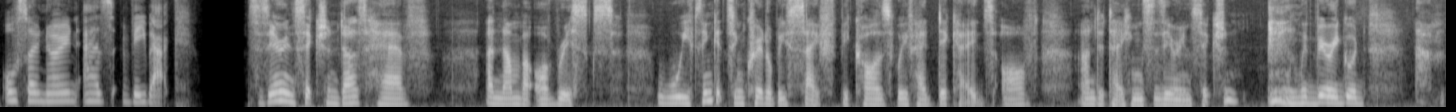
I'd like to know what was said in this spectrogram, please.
also known as VBAC. Caesarean section does have a number of risks. We think it's incredibly safe because we've had decades of undertaking caesarean section with very good um,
